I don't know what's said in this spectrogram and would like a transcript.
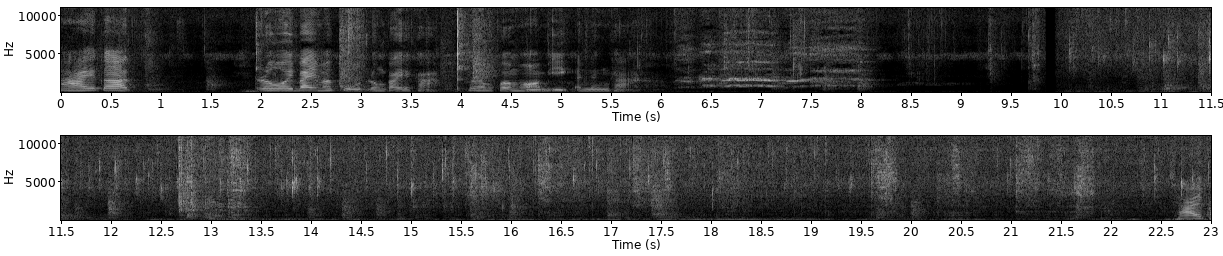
ท้ายก็โรยใบมะกรูดลงไปค่ะ เพิ่มความหอมอีกอันนึงค่ะ ใช้ไฟ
